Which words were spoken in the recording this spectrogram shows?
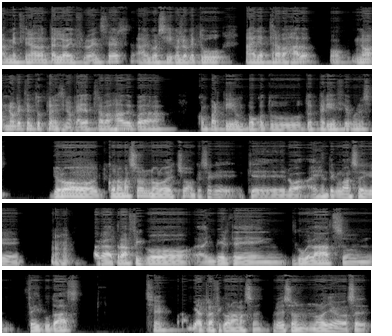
Has mencionado antes los influencers, algo así con lo que tú hayas trabajado, o no, no que esté en tus planes, sino que hayas trabajado y puedas compartir un poco tu, experiencia con eso? Yo lo, con Amazon no lo he hecho, aunque sé que, hay gente que lo hace, que haga tráfico, eh, invierte en Google Ads o en Facebook Ads sí. para enviar tráfico a Amazon, pero eso no lo he llegado a hacer.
